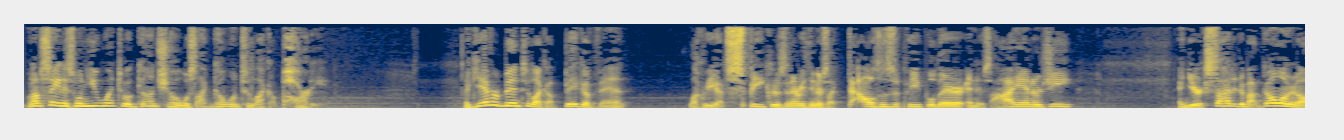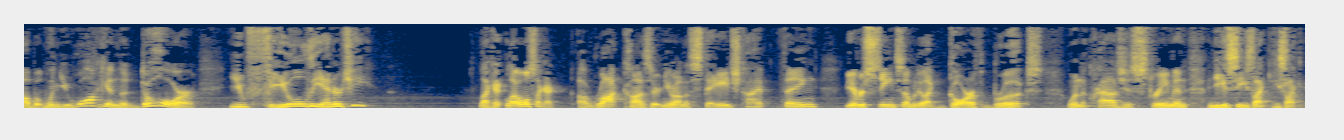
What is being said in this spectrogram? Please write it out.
What I'm saying is when you went to a gun show, it was like going to like a party. Like you ever been to like a big event? Like where you got speakers and everything, there's like thousands of people there and there's high energy. And you're excited about going and all, but when you walk in the door, you feel the energy. Like a, almost like a, a rock concert and you're on the stage type thing. Have you ever seen somebody like Garth Brooks when the crowd's just screaming and you can see he's like he's like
